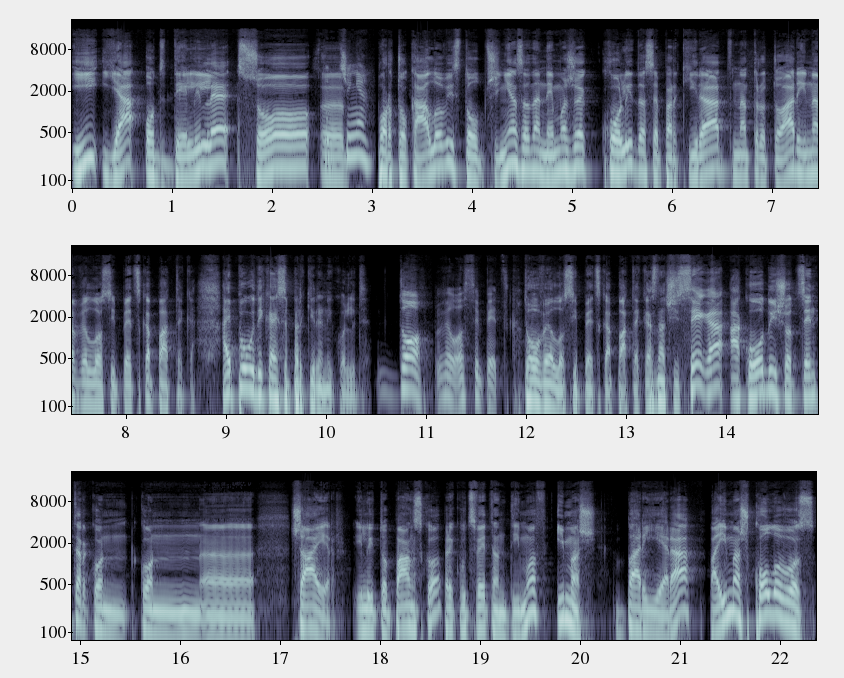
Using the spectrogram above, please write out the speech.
И ја одделиле со е, Столпчиња. портокалови столпчиња за да не може коли да се паркираат на тротоар и на велосипедска патека. Ај погоди кај се паркирани колите До велосипедска. до велосипедска патека. Значи сега ако одиш од центар кон кон е, Чаир или Топанско преку Цветан Димов имаш бариера, па имаш коловоз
